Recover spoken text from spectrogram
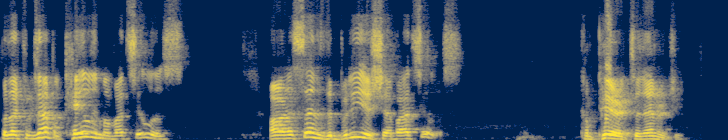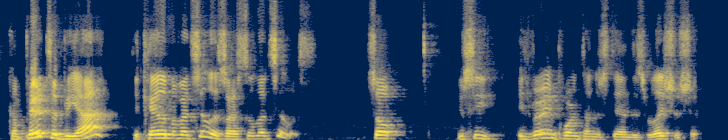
But like for example, Kalim of Atzilus are in a sense the Bria Sheba Atzilus compared to the energy. Compared to Bia, the Kalim of Atzilus are still Atzilus. So you see, it's very important to understand this relationship.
